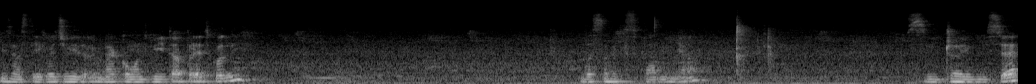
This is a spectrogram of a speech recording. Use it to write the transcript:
mislim da ste ih već videli u nekom od videa prethodnih. Da sam ih spominjao. Sviđaju mi se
